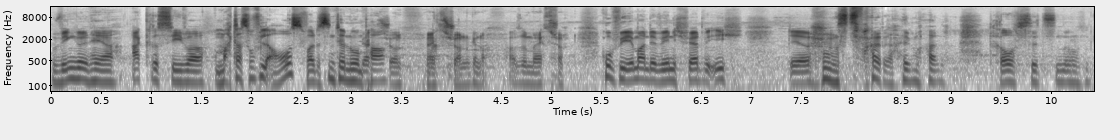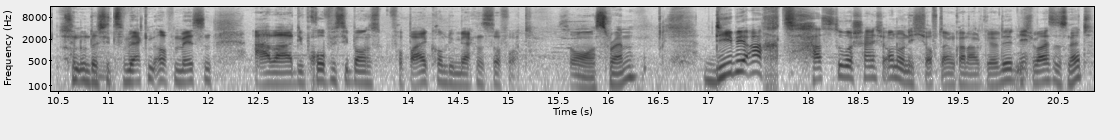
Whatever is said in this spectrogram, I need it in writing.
Winkeln her aggressiver. Macht das so viel aus? Weil das sind ja nur ein merkst paar. Schon, merkst schon, genau. Also merkst schon. Gut, für jemanden, der wenig fährt wie ich, der muss zwei, dreimal drauf sitzen, um den Unterschied zu merken auf Messen. Aber die Profis, die bei uns vorbeikommen, die merken es sofort. So, SRAM. DB8 hast du wahrscheinlich auch noch nicht auf deinem Kanal geredet. Nee. Ich weiß es nicht.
